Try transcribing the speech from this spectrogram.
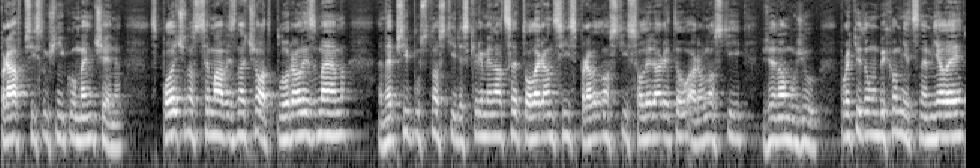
práv příslušníků menšin. Společnost se má vyznačovat pluralismem, nepřípustností diskriminace, tolerancí, spravedlností, solidaritou a rovností žena mužů. Proti tomu bychom nic neměli.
